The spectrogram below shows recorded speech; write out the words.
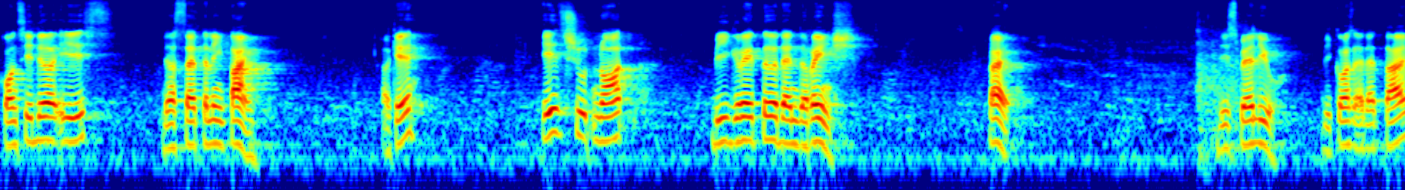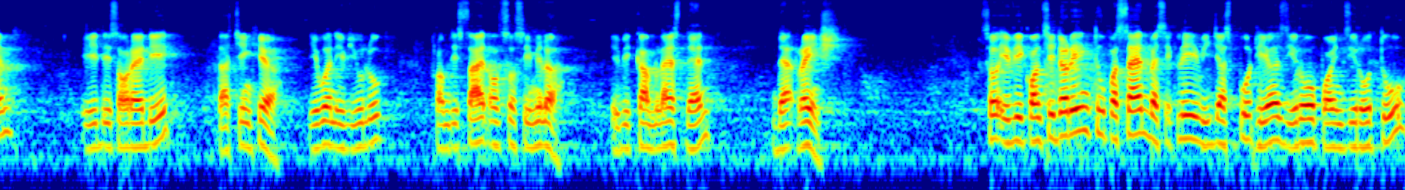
consider is the settling time. Okay? It should not be greater than the range. Right? This value. Because at that time, it is already touching here. Even if you look from this side, also similar. It become less than that range. So if we considering 2%, basically we just put here 0.02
